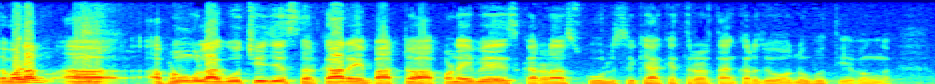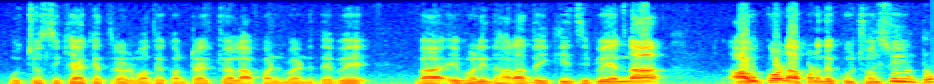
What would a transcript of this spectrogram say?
ᱛᱚᱵᱮ ᱢᱟᱱᱟᱯ ᱟᱯᱱᱚᱜᱩ ᱞᱟᱜᱩ ᱪᱤ ᱡᱮ ᱥᱚᱨᱠᱟᱨ ᱮ ᱵᱟᱴ ᱟᱯᱱᱟᱭ ᱵᱮ ᱤᱥ ᱠᱟᱨᱚᱱᱟ ᱥᱠᱩᱞ ᱥᱤᱠᱷᱟ ᱠᱷᱮᱛᱨ ᱨᱮ ᱛᱟᱸᱠᱟᱨ ᱡᱚ ᱟᱱᱩᱵᱷᱩᱛᱤ ᱮᱵᱚᱝ ᱩಚ್ಚ ᱥᱤᱠᱷᱟ ᱠᱷᱮᱛᱨ ᱨᱮ ᱢᱟᱫᱷᱮ ᱠᱚᱱᱴᱨᱟᱠᱴᱩᱟᱞ ᱟᱯᱚᱭᱱᱴᱢᱮᱱᱴ ᱫᱮᱵᱮ ᱵᱟ ᱮᱵᱷᱟᱹᱞᱤ ᱫᱷᱟᱨᱟ ᱫᱮᱠᱤ ᱡᱤᱯᱮᱱᱟ ଆଉ କ'ଣ ଆପଣ ଦେଖୁଛନ୍ତି ଶୁଣନ୍ତୁ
